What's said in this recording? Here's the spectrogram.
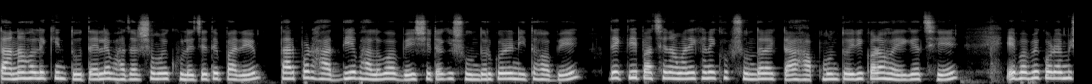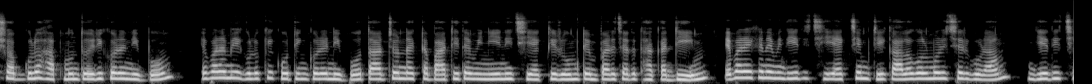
তা না হলে কিন্তু তেলে ভাজার সময় খুলে যেতে পারে। তারপর হাত দিয়ে ভালোভাবে সেটাকে সুন্দর করে নিতে হবে। দেখতেই পাচ্ছেন আমার এখানে খুব সুন্দর একটা হাফমুন তৈরি করা হয়ে গেছে। এভাবে করে আমি সবগুলো হাফমুন তৈরি করে নিব। এবার আমি এগুলোকে কোটিং করে নিব। তার জন্য একটা বাটিতে আমি নিয়ে নিচ্ছি একটি রুম টেম্পারেচারে থাকা ডিম। এবার এখানে আমি দিয়ে দিচ্ছি এক চিমটি কালো গোলমরিচের গুঁড়া, দিয়ে দিচ্ছি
